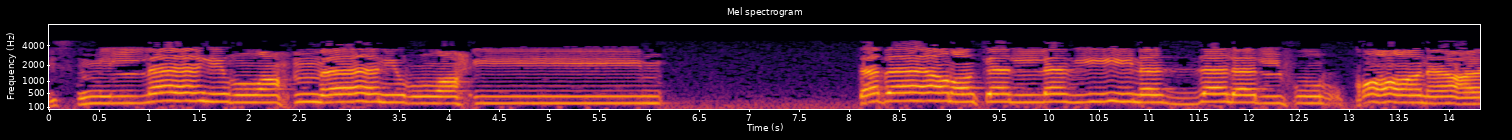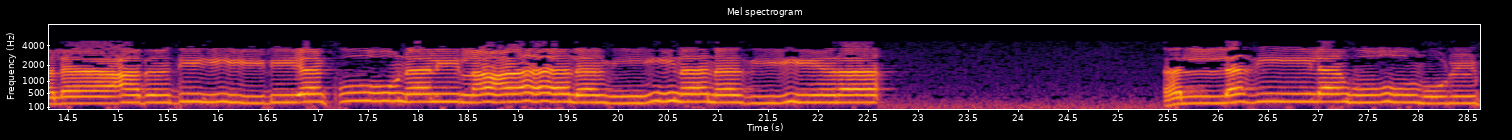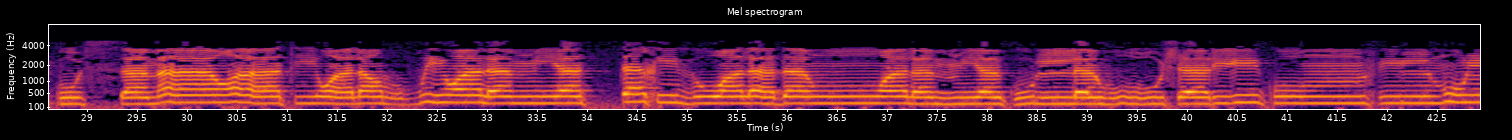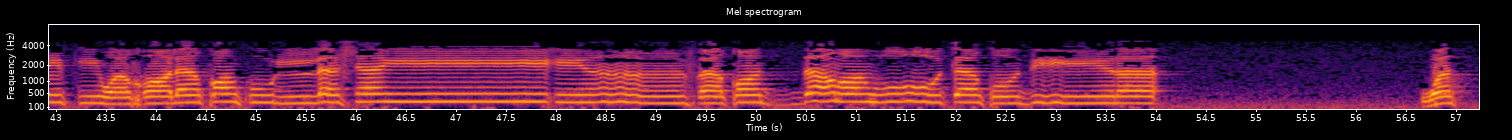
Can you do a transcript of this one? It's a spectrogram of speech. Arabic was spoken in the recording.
بسم الله الرحمن الرحيم. تبارك الذي نزل الفرقان على عبده ليكون للعالمين نذيرا. الذي له ملك السماوات والأرض ولم يتخذ ولدا ولم يكن له شريك في الملك وخلق كل شيء فقدره تقديرا.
